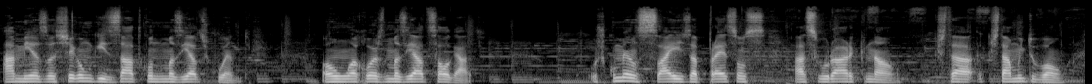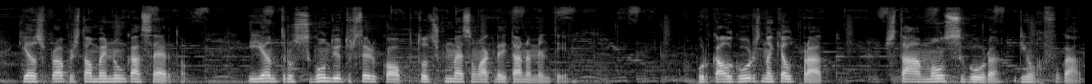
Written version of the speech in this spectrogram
À mesa chega um guisado com demasiados coentros, ou um arroz demasiado salgado. Os comensais apressam-se a assegurar que não, que está, que está muito bom, que eles próprios também nunca acertam. E entre o segundo e o terceiro copo, todos começam a acreditar na mentira. Porque algures naquele prato está a mão segura de um refogado.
